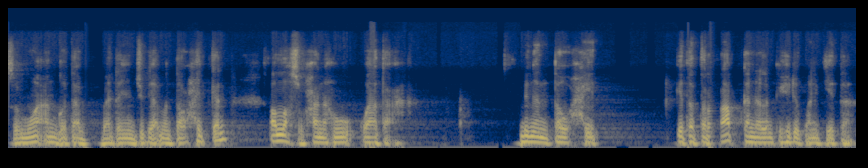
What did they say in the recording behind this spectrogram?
semua anggota badannya juga mentauhidkan Allah Subhanahu wa taala. Dengan tauhid kita terapkan dalam kehidupan kita.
